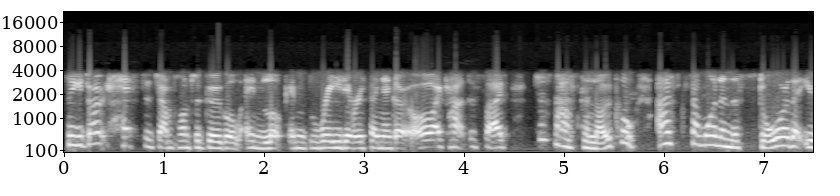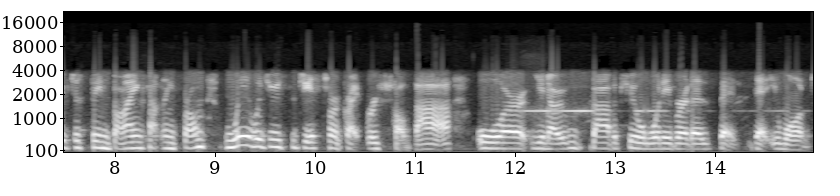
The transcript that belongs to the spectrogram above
So you don't have to jump onto Google and look and read everything and go, oh, I can't decide. Just ask a local. Ask someone in the store that you've just been buying something from. Where would you suggest for a great rooftop bar or, you know, barbecue or whatever it is that, that you want?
